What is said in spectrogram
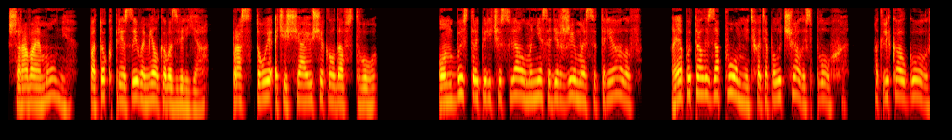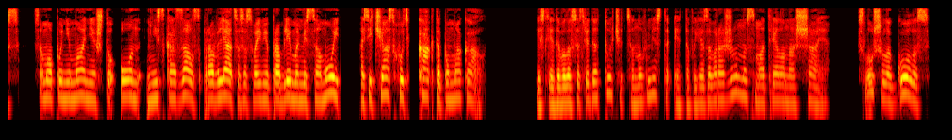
Шаровая молния, поток призыва мелкого зверья, простое очищающее колдовство. Он быстро перечислял мне содержимое сатериалов, а я пыталась запомнить, хотя получалось плохо. Отвлекал голос, само понимание, что он не сказал справляться со своими проблемами самой, а сейчас хоть как-то помогал. И следовало сосредоточиться, но вместо этого я завороженно смотрела на Шая, слушала голос,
